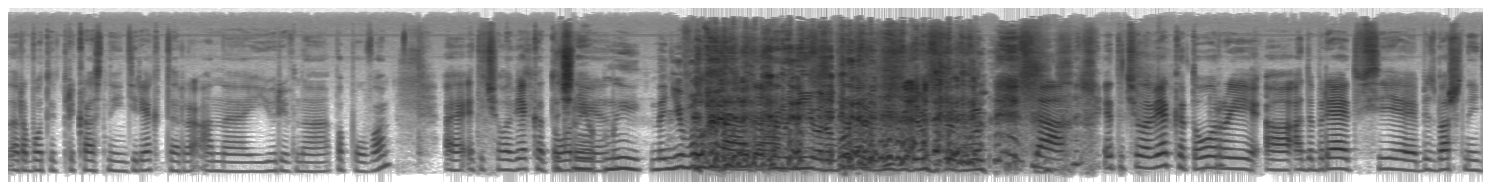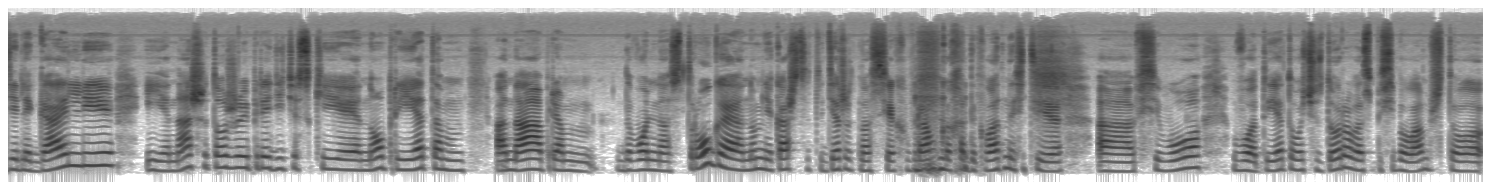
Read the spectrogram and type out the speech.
работает прекрасный директор Анна Юрьевна Попова. Э, это человек, который... Точнее, мы на него. Мы на нее работаем, Да, это человек, который а, одобряет все безбашенные дели Галли, и наши тоже периодически, но при этом она прям довольно строгая, но мне кажется, это держит нас всех в рамках адекватности а, всего. Вот, и это очень здорово. Спасибо вам, что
